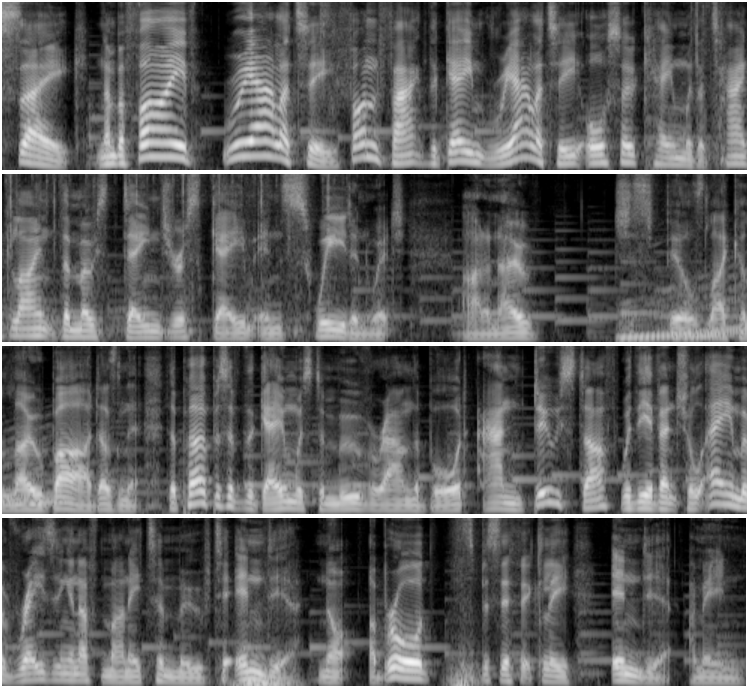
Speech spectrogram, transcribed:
sake. Number 5. Reality. Fun fact, the game Reality also came with a tagline, the most dangerous game in Sweden, which, I don't know, just feels like a low bar, doesn't it? The purpose of the game was to move around the board and do stuff with the eventual aim of raising enough money to move to India. Not abroad, specifically India. I mean,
